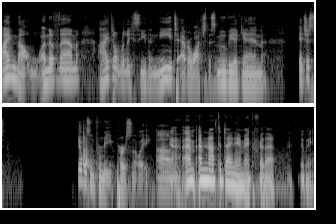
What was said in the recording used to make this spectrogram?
I'm not one of them. I don't really see the need to ever watch this movie again. It just it wasn't for me personally. Um, yeah, I'm I'm not the dynamic for that movie.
